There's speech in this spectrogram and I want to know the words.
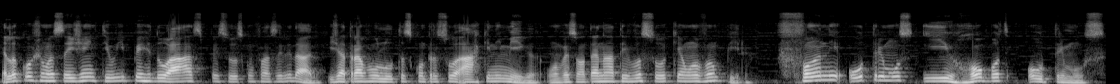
Ela costuma ser gentil e perdoar as pessoas com facilidade, e já travou lutas contra sua arqui-inimiga, uma versão alternativa sua que é uma vampira. Fanny Ultrimus e Robot Outrimos.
